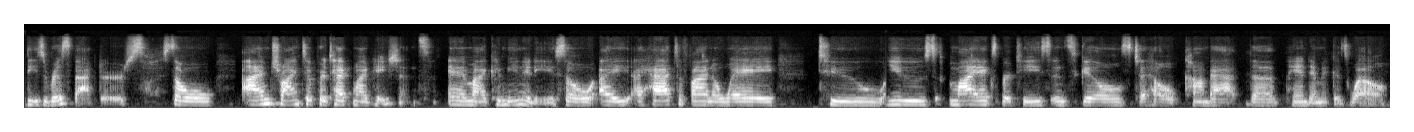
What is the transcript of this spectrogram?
these risk factors. So I'm trying to protect my patients and my community. So I, I had to find a way to use my expertise and skills to help combat the pandemic as well.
